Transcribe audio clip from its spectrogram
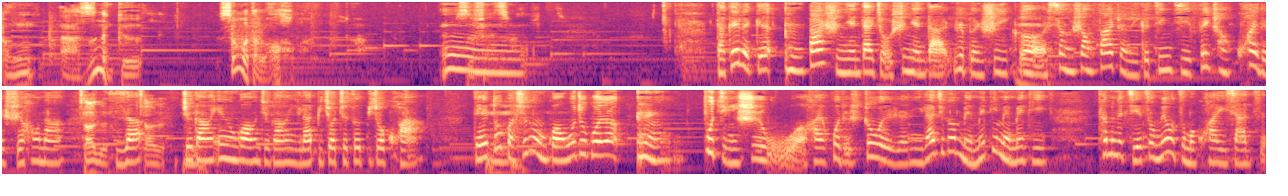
本也是能够生活得老好个，对伐？是不是？大概辣盖八十年代、九十年代，日本是一个向上发展的一个经济非常快的时候呢。当然，是的。就讲因辰光，就讲伊拉比较节奏比较快。但到搿些辰光，我就觉得，不仅是我，还或者是周围的人，伊拉就讲慢慢的、慢慢的，他们的节奏没有这么快，一下子。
